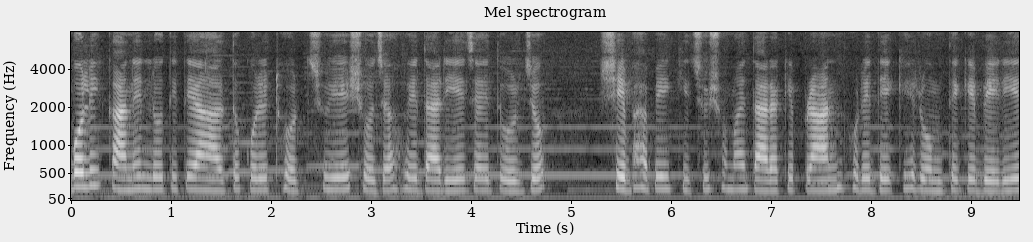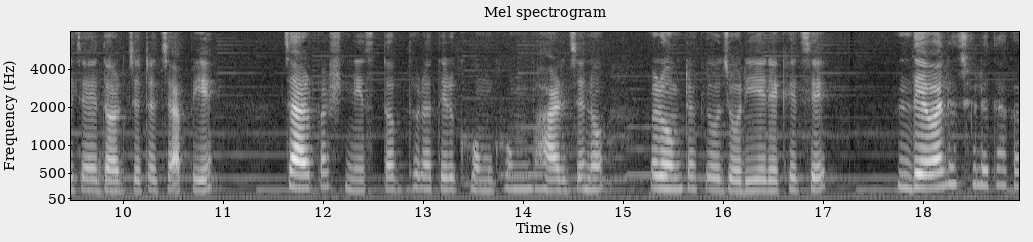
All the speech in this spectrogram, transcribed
বলি কানের লতিতে আলতো করে ঠোঁট ছুঁয়ে সোজা হয়ে দাঁড়িয়ে যায় তুর্য সেভাবেই কিছু সময় তারাকে প্রাণ ভরে দেখে রুম থেকে বেরিয়ে যায় দরজাটা চাপিয়ে। চারপাশ নিস্তব্ধ রাতের ঘুম ঘুম ভার যেন রোমটাকেও জড়িয়ে রেখেছে। দেওয়ালে ঝুলে থাকা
